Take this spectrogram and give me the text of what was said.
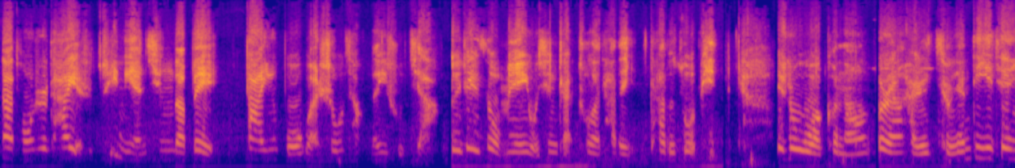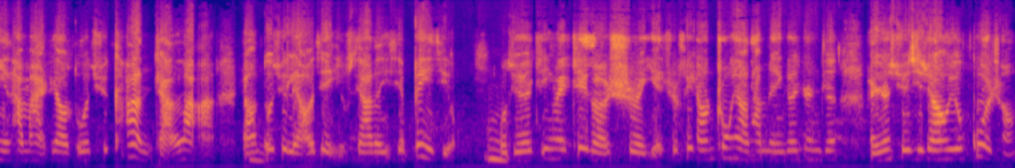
那同时，他也是最年轻的被大英博物馆收藏的艺术家。所以这一次我们也有幸展出了他的他的作品。其实我可能个人还是首先第一建议他们还是要多去看展览，然后多去了解艺术家的一些背景。我觉得，因为这个是也是非常重要，他们一个认真、认真学习这样一个过程。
